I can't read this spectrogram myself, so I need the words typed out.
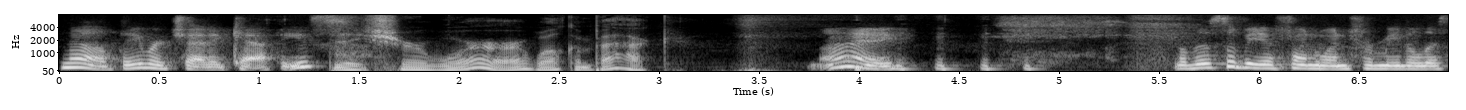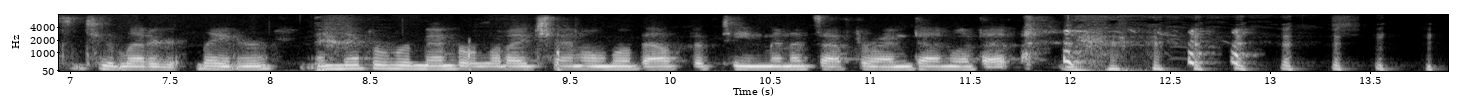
No, they were chatty Cathy's. They sure were. Welcome back. Hi. well, this will be a fun one for me to listen to later. Later, I never remember what I channel about 15 minutes after I'm done with it.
